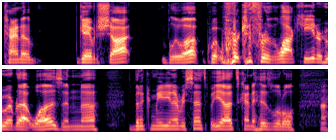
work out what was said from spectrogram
kind of gave it a shot, blew up, quit working for Lockheed or whoever that was, and uh, has been a comedian ever since. But yeah, that's kind of his little Huh.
